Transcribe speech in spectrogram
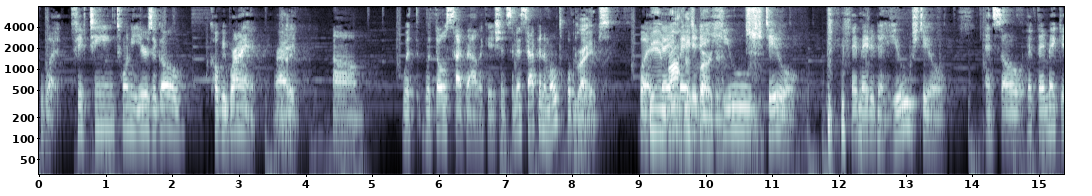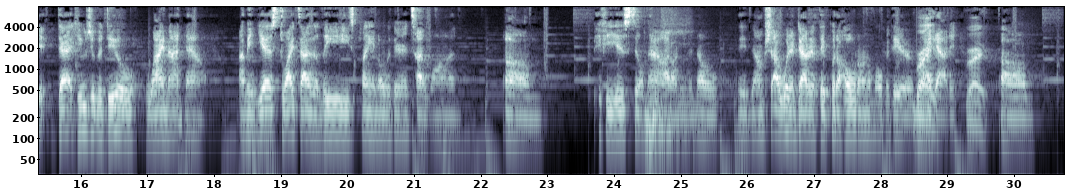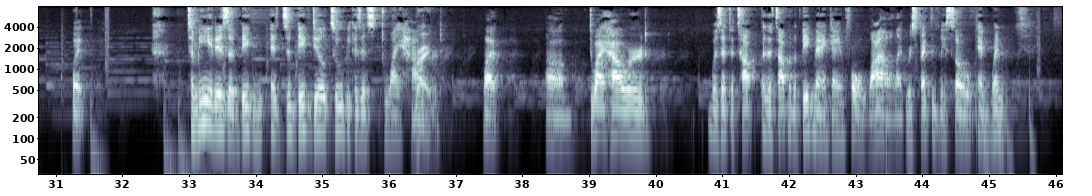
what 15 20 years ago kobe bryant right, um with with those type of allegations. And it's happened to multiple Right. but Ben they made it a huge deal. They made it a huge deal. And so if they make it that huge of a deal why not now? I mean, yes, Dwight's out of the league. He's playing over there in Taiwan. Um, if he is still now, I don't even know. I'm sure I wouldn't doubt it if they put a hold on him over there. but I doubt it. right. Um, but to me, it is a big it's a big deal too because it's Dwight Howard. Like um, Dwight Howard was at the top at the top of the big man game for a while, like respectably so. And when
